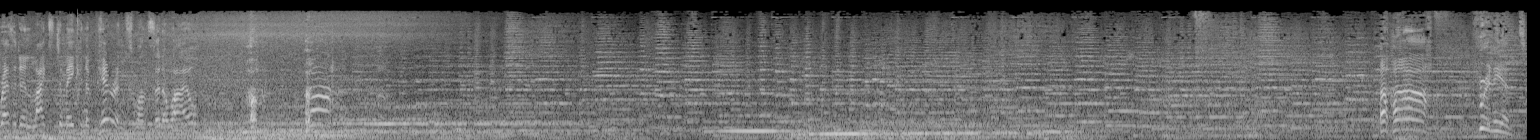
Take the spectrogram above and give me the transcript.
Resident likes to make an appearance once in a while. Aha! Brilliant!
